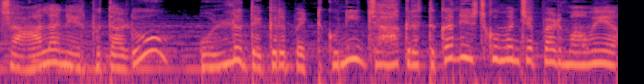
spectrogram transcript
చాలా నేర్పుతాడు. ఒళ్ళు దగ్గర పెట్టుకుని జాగ్రత్తగా నేర్చుకోమని చెప్పాడు మావయ్య.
